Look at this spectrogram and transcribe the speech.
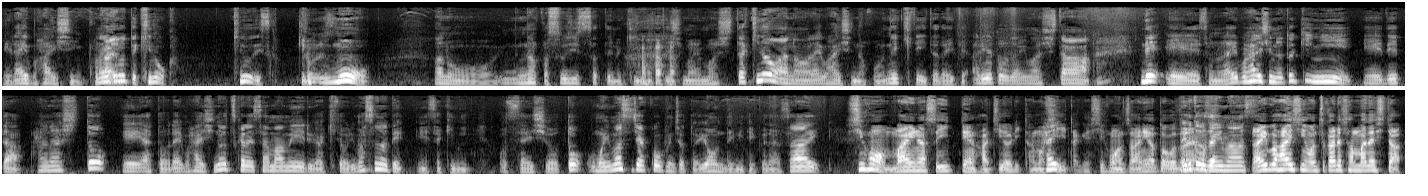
えーライブ配信この間のって昨日か、昨日ですか？昨日です。もうあのなんか数日経ったような気になってしまいました。昨日あのライブ配信の方ね来ていただいてありがとうございました。で、えーそのライブ配信の時に、えー出た話と、えーあとライブ配信のお疲れ様メールが来ておりますので、えー先にお伝えしようと思いますじゃあこうくんちょっと読んでみてください資本マイナス1.8より楽しい竹、資本さんありがとうごありがとうございます。ざいますライブ配信お疲れ様でした。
